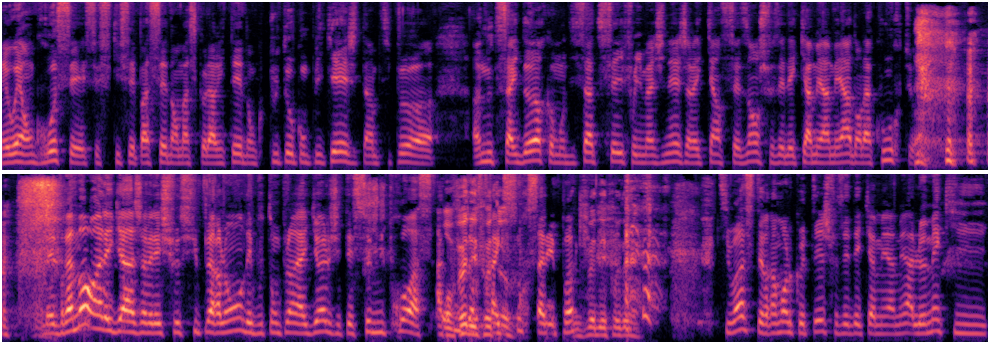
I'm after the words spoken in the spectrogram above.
mais ouais, en gros, c'est ce qui s'est passé dans ma scolarité. Donc, plutôt compliqué. J'étais un petit peu euh, un outsider, comme on dit ça. Tu sais, il faut imaginer, j'avais 15-16 ans, je faisais des kamehameha dans la cour, tu vois. Mais vraiment, hein, les gars, j'avais les cheveux super longs, des boutons plein la gueule. J'étais semi-pro à, à on veut des photos. Source à l'époque. On veut des photos. tu vois, c'était vraiment le côté, je faisais des kamehameha. Le mec qui,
